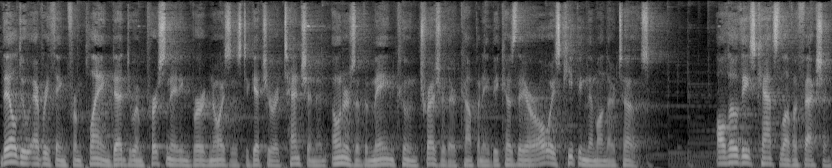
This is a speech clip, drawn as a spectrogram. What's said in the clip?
They'll do everything from playing dead to impersonating bird noises to get your attention, and owners of the Maine Coon treasure their company because they are always keeping them on their toes. Although these cats love affection,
